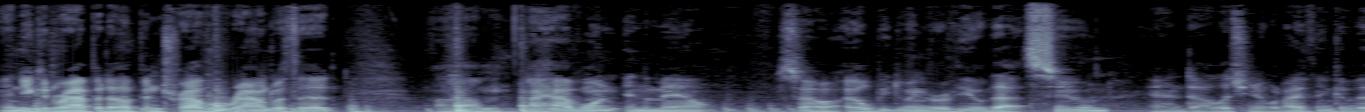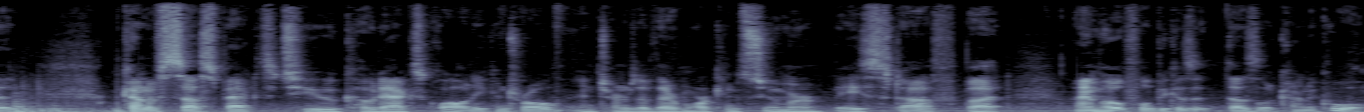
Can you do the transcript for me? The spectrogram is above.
And you can wrap it up and travel around with it. Um, I have one in the mail, so I will be doing a review of that soon and uh, let you know what I think of it. I'm kind of suspect to Kodak's quality control in terms of their more consumer based stuff, but I'm hopeful because it does look kind of cool.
